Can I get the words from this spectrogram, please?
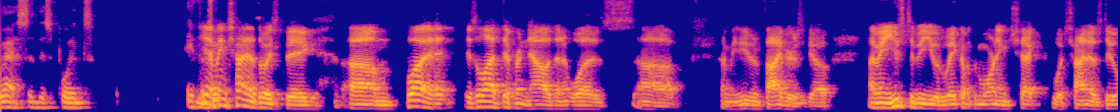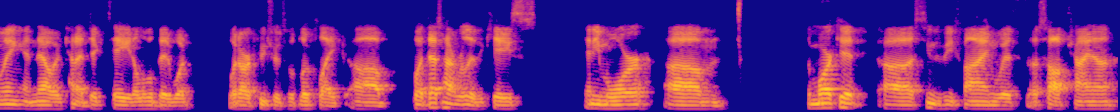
US at this point? yeah, I mean, China's always big, um, but it's a lot different now than it was. Uh, I mean, even five years ago. I mean, it used to be you would wake up in the morning, check what China's doing, and that would kind of dictate a little bit what what our futures would look like. Uh, but that's not really the case anymore. Um, the market uh, seems to be fine with a soft China.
